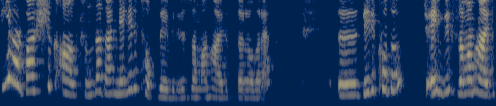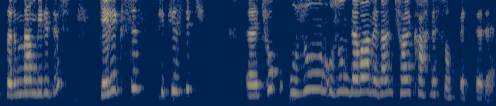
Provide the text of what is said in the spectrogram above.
Diğer başlık altında da neleri toplayabiliriz zaman haydutları olarak? E, dedikodu en büyük zaman haydutlarından biridir. Gereksiz titizlik, e, çok uzun uzun devam eden çay kahve sohbetleri.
